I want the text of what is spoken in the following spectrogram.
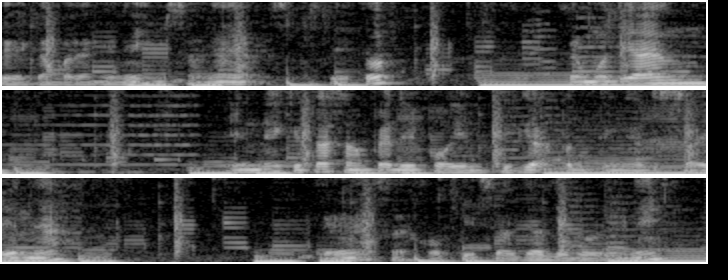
pilih gambar yang ini misalnya ya seperti itu. Kemudian ini kita sampai di poin 3 pentingnya desain ya. Oke saya copy saja judul ini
